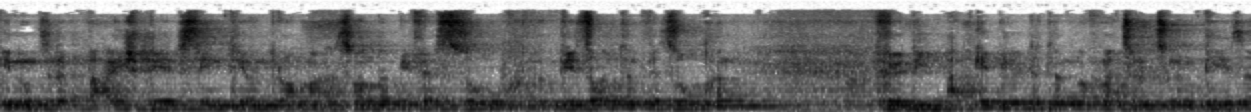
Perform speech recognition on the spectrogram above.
In unserem Beispiel Sinti und Roma, sondern wir, versuchen, wir sollten versuchen, für die Abgebildeten, nochmal zurück zu einem These,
